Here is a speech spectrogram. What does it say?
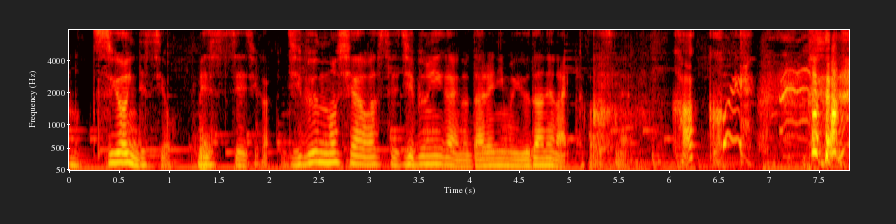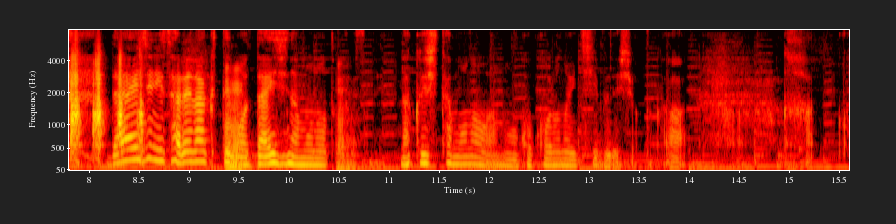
もう強いんですよ。メッセージが。自分の幸せ自分以外の誰にも委ねないとかですね。かっこいい。大事にされなくても大事なものとかですね、なくしたものはもう心の一部でしょとか。かっこ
